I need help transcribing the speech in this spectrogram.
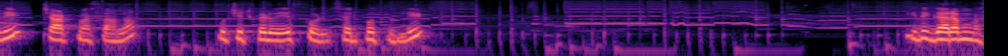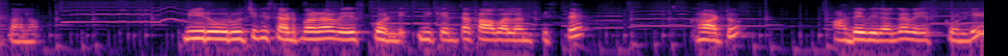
ఇది చాట్ మసాలా. ఒక చిటికెడు వేసుకోండి సరిపోతుంది. ఇది గరం మసాలా. మీరు రుచికి సరిపడా వేసుకోండి. మీకు ఎంత కావాలనిపిస్తే ఘాటు అదే విధంగా వేసుకోండి.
